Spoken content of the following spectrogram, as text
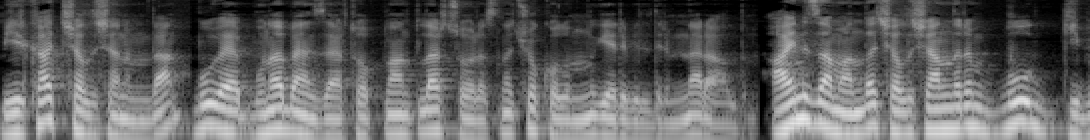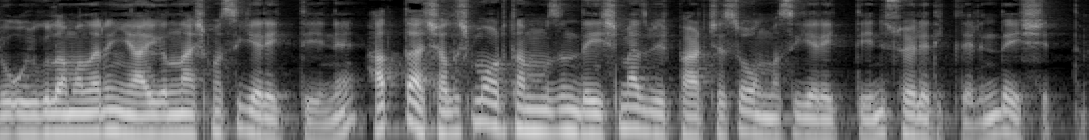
Birkaç çalışanımdan bu ve buna benzer toplantılar sonrasında çok olumlu geri bildirimler aldım. Aynı zamanda çalışanların bu gibi uygulamaların yaygınlaşması gerektiğini, hatta çalışma ortamımızın değişmez bir parçası olması gerektiğini söylediklerini de işittim.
